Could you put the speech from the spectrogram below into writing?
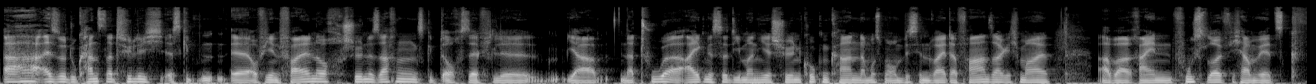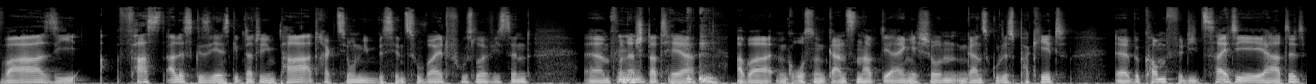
Ah, also du kannst natürlich, es gibt äh, auf jeden Fall noch schöne Sachen. Es gibt auch sehr viele, ja, Naturereignisse, die man hier schön gucken kann. Da muss man auch ein bisschen weiter fahren, sage ich mal. Aber rein fußläufig haben wir jetzt quasi fast alles gesehen. Es gibt natürlich ein paar Attraktionen, die ein bisschen zu weit fußläufig sind ähm, von mhm. der Stadt her. Aber im Großen und Ganzen habt ihr eigentlich schon ein ganz gutes Paket äh, bekommen für die Zeit, die ihr hattet.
